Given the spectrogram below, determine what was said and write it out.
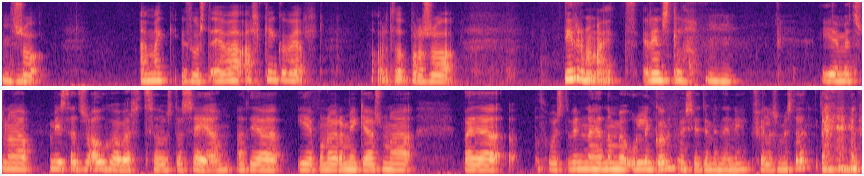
Mhm. svo ef maður, þú veist, ef allt gengur vel þá er þetta bara svo dýrmætt reynsla Mhm. Ég hef mitt svona, mér finnst þetta svo áhugavert sem þú veist að segja, af því að ég er búin að vera mikið að svona, bæði að, þú veist, vinna hérna með úlingum, við setjum hérna inn í félagsmyndstöð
